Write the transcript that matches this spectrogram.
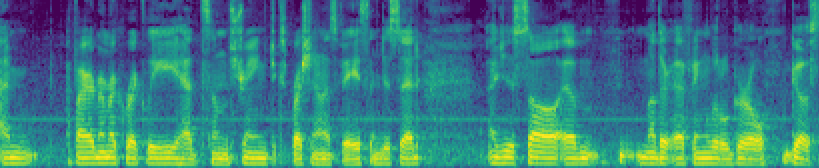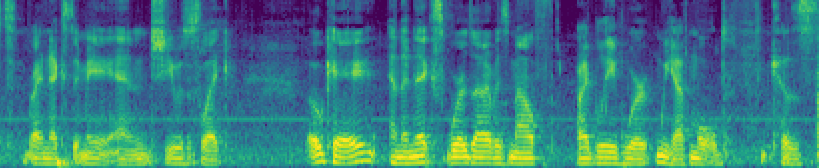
I'm, if I remember correctly, he had some strange expression on his face and just said, I just saw a mother effing little girl ghost right next to me, and she was just like, okay. And the next words out of his mouth, I believe, were, we have mold, because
